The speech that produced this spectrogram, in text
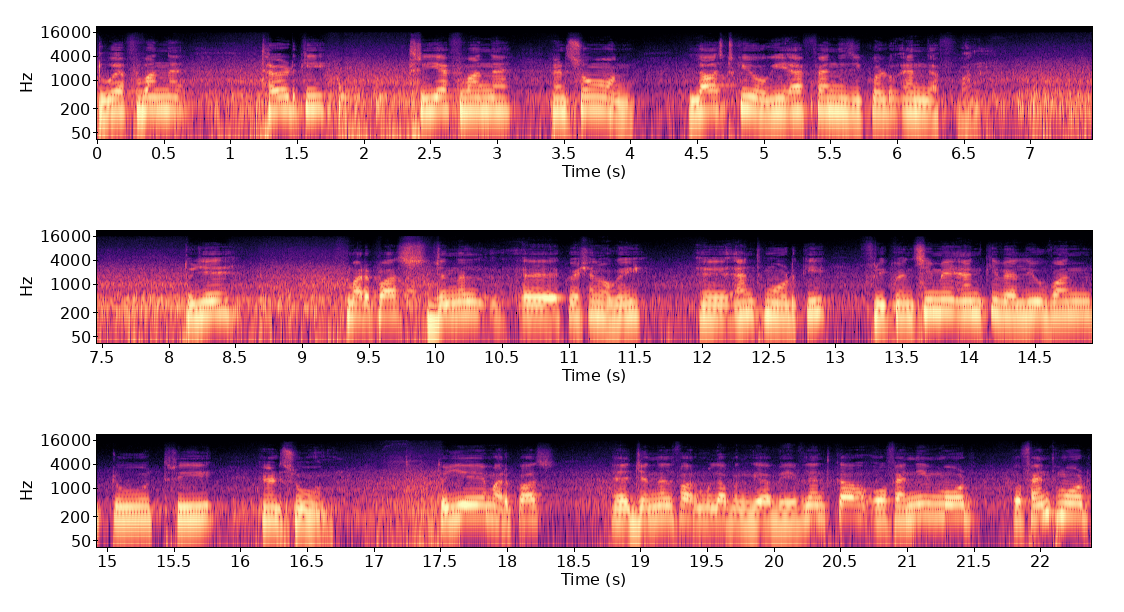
टू एफ़ वन है। थर्ड की थ्री एफ़ वन है एंड सो ऑन लास्ट की होगी F N is equal to N F one तो ये हमारे पास जनरल इक्वेशन हो गई एंथ मोड की फ्रीक्वेंसी में एन की value one two three and so on तो ये हमारे पास जनरल फार्मूला बन गया वेवलेंथ का of any mode of nth mode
